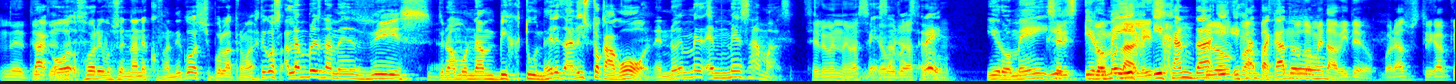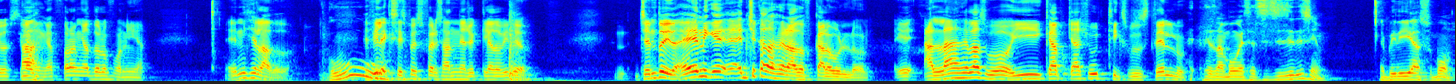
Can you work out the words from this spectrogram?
Ναι, ναι, Τα- ναι, Ο ναι. θόρυβος να είναι κοφαντικός και πολλά τρομακτικός, αλλά δεν μπορείς να με δεις, να μου να μπηχτούν. Θέλεις να δεις το κακό, ενώ είναι μέ- είναι μέσα μας. Θέλουμε να είμαστε Μέσα κάπου και να μας. Ρε, θέλουμε. οι Ρωμαίοι, Ξέρεις, οι τούτο που Ρωμαίοι λαλείς, είχαν τα, τούτο είχαν που τα αφήνουν το κάτω... με τα βίντεο. Μπορεί να σου στείλει κάποιος, Α. στείλει μια φορά μια δολοφονία. Δεν ήθελα να το δω. Ου. Ε, Φίλε, ξέρεις πόσες φορές άνοιγα και κλεία το βίντεο; Και δεν το είδα. Ε, Δεν και καταφέρα να το βγάλω ούλον. Ε, Αλλά θέλω να σου πω, ή κάποια shootings που σου στέλνουν. Θες να μπούμε σε αυτή τη συζήτηση; Επειδή για να σου πω.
